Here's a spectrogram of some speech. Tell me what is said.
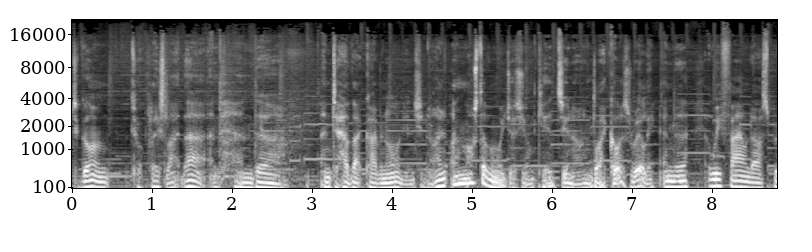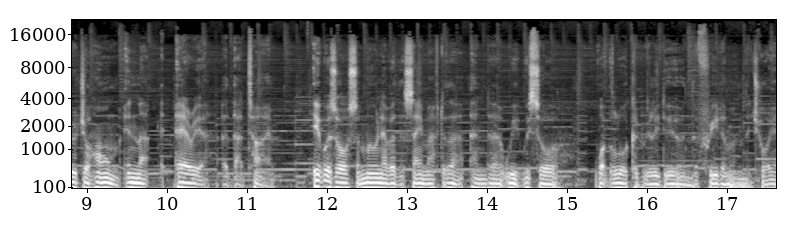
to go to a place like that and and. Uh, and to have that kind of an audience, you know. And, and most of them were just young kids, you know, and like us, really. And uh, we found our spiritual home in that area at that time. It was awesome. We were never the same after that, and uh, we we saw what the Lord could really do, and the freedom and the joy,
